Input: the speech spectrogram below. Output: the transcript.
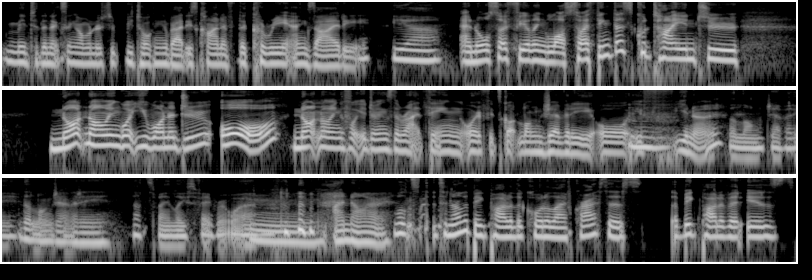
me to the next thing I wanted to be talking about is kind of the career anxiety. Yeah. And also feeling lost. So I think this could tie into not knowing what you want to do or not knowing if what you're doing is the right thing or if it's got longevity or if, you know, the longevity. The longevity. that's my least favorite word. Mm, I know. well it's, it's another big part of the quarter life crisis. A big part of it is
